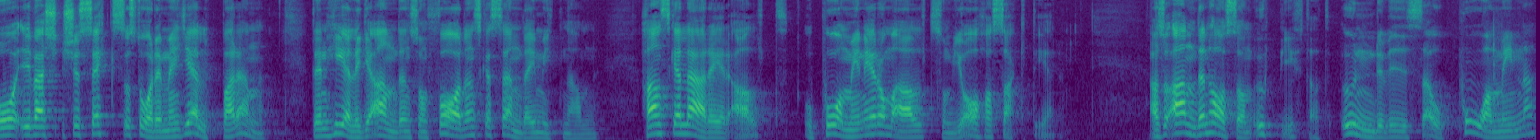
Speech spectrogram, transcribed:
Och I vers 26 så står det, men Hjälparen, den helige Anden som Fadern ska sända i mitt namn, han ska lära er allt och påminna er om allt som jag har sagt er. Alltså Anden har som uppgift att undervisa och påminna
